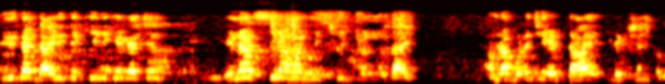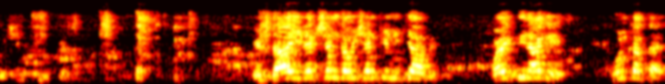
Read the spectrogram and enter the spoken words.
তিনি তার ডায়েরিতে কি লিখে গেছেন? এনআরসি আমার মৃত্যুর জন্য দায়ী। আমরা বলেছি এর দায় ইলেকশন কমিশনকে নিতে হবে। এর দায় ইলেকশন কমিশনকে নিতে হবে। কয়েকদিন আগে কলকাতায়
